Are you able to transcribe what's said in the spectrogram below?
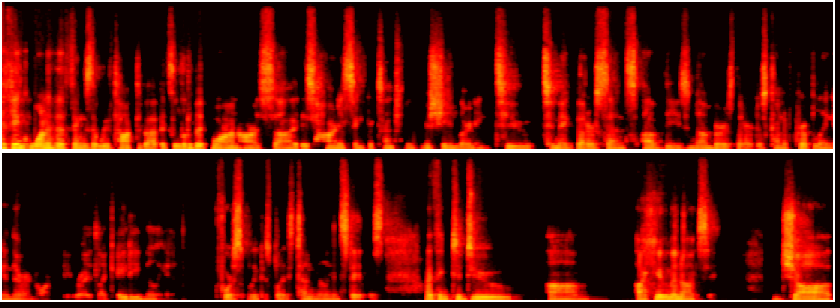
I think one of the things that we've talked about, it's a little bit more on our side, is harnessing potentially machine learning to to make better sense of these numbers that are just kind of crippling in their enormity, right? Like 80 million forcibly displaced, 10 million stateless. I think to do um, a humanizing job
